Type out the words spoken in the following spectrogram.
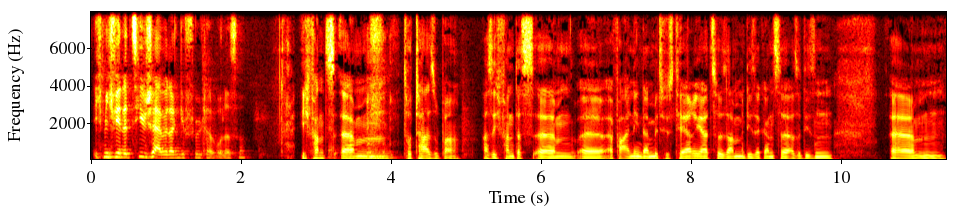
ich mich wie eine Zielscheibe dann gefühlt habe oder so. Ich fand's ja. ähm, total super. Also ich fand das ähm, äh, vor allen Dingen dann mit Hysteria zusammen, diese ganze, also diesen ähm,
